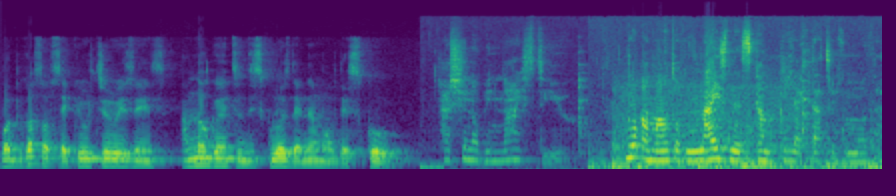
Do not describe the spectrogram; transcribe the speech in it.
but because of security reasons, I'm not going to disclose the name of the school. Has she not been nice to you? No amount of niceness can be like that of a mother.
